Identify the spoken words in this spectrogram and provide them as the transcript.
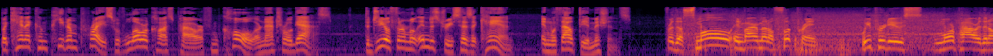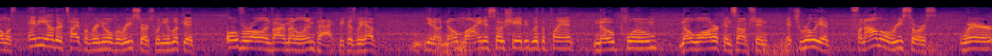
but can it compete on price with lower cost power from coal or natural gas? The geothermal industry says it can, and without the emissions. For the small environmental footprint, we produce more power than almost any other type of renewable resource when you look at overall environmental impact because we have you know no mine associated with the plant, no plume, no water consumption. It's really a phenomenal resource where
